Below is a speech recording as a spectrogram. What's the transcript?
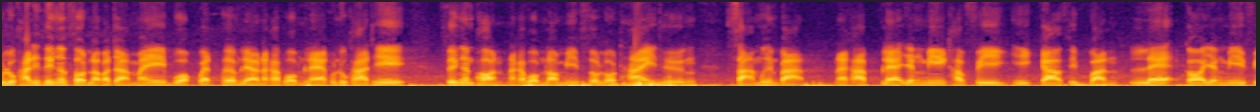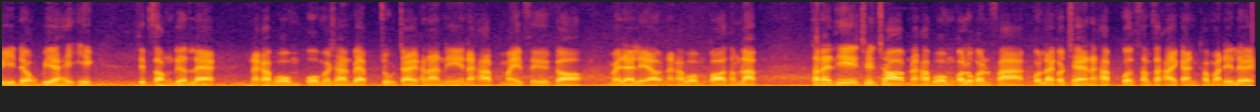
คุณลูกค้าที่ซื้อเงินสด เราก็จะไม่บวกแวดเพิ่มแล้วนะครับผมและคุณลูกค้าที่ ซื้อเงินผ่อนนะครับผมเรามีส่วนลดให้ถึง 30,000 บาทนะครับและยังมีขับฟรีอีก 90 วัน และก็ยังมีฟรีดอกเบี้ยให้อีก 12 เดือนแรกนะครับผมโปรโมชั่นแบบจุใจขนาดนี้นะครับไม่ซื้อก็ไม่ได้แล้วนะครับผมก็สำหรับท่านใดที่ชื่นชอบนะครับผมก็รบกวนฝากกดไลค์กดแชร์นะครับกดซับสไครต์กันเข้ามาได้เลย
